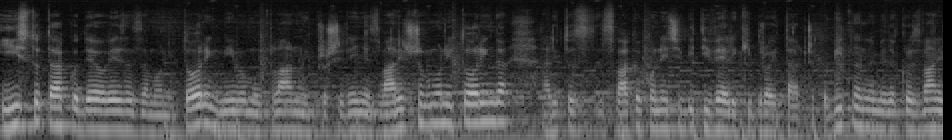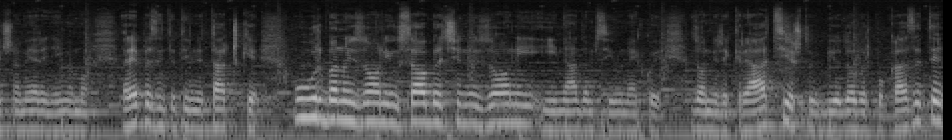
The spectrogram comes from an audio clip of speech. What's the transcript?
i isto tako deo vezan za monitoring. Mi imamo u planu i proširenje zvaničnog monitoringa, ali to svakako neće biti veliki broj tačaka. Bitno nam je da kroz zvanična merenja imamo reprezentativne tačke u urbanoj zoni, u saobraćenoj zoni i nadam se i u nekoj zoni rekreacije, što bi bio dobar pokazatelj,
